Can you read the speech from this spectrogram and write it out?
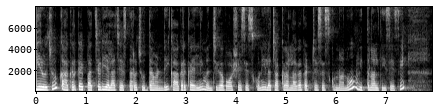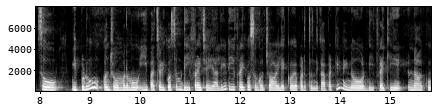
ఈరోజు కాకరకాయ పచ్చడి ఎలా చేస్తారో చూద్దామండి. కాకరకాయల్ని మంచిగా వాష్ చేసేసుకొని ఇలా చక్రాల్లాగా కట్ చేసేసుకున్నాను విత్తనాలు తీసేసి. సో ఇప్పుడు కొంచెం మనము ఈ పచ్చడి కోసం డీప్ ఫ్రై చేయాలి. డీప్ ఫ్రై కోసం కొంచెం ఆయిల్ ఎక్కువగా పడుతుంది కాబట్టి నేను డీప్ ఫ్రైకి నాకు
